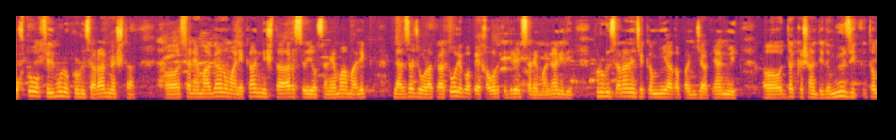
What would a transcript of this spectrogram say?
پښتو فلمونو پروډوسران نشته سنیماګانو مالکان نشته هر څه یو سنیما مالک پلازه جوړه کړه ټول په پیښور کې درې سنیماګانې دي پروډوسران چې کم وي هغه پنجابیان وي او د کشانت د میوزیک تم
